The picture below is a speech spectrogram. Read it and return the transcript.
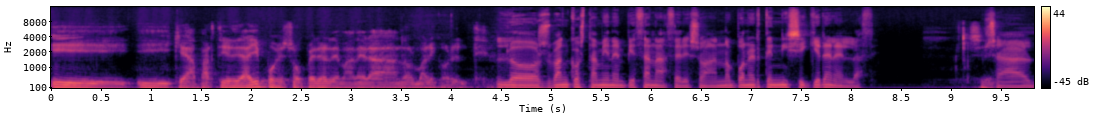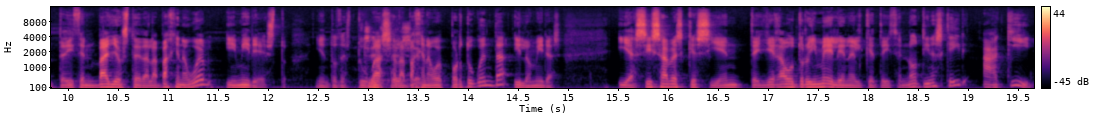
y, y que a partir de ahí pues operes de manera normal y corriente. Los bancos también empiezan a hacer eso, a no ponerte ni siquiera en enlace. Sí. O sea, te dicen, vaya usted a la página web y mire esto. Y entonces tú Sí, vas sí, a la página web por tu cuenta y lo miras. Y así sabes que si en- te llega otro email en el que te dicen, no, tienes que ir aquí.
